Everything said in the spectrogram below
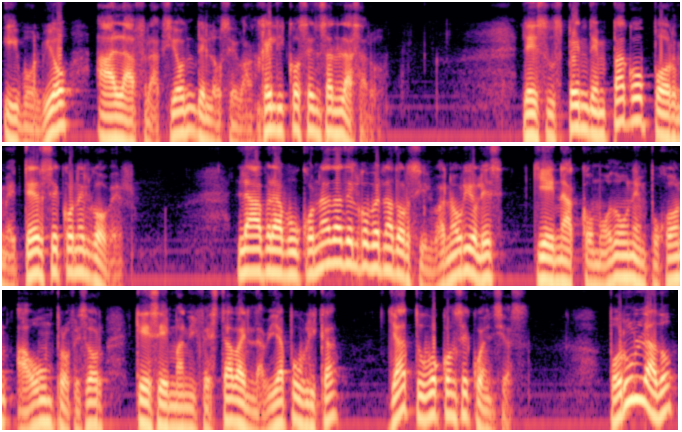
y volvió a la fracción de los evangélicos en San Lázaro. Le suspenden pago por meterse con el gober. La bravuconada del gobernador Silvano Aureoles, quien acomodó un empujón a un profesor que se manifestaba en la vía pública, ya tuvo consecuencias. Por un lado,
